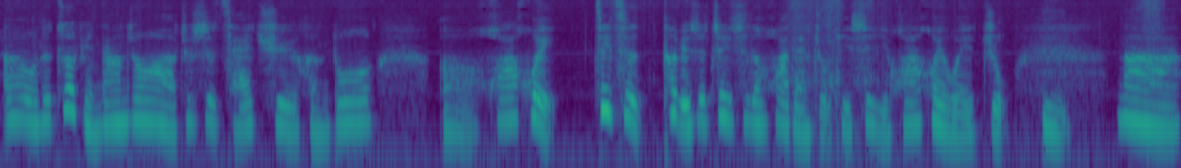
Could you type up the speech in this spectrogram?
呃，我的作品当中啊，就是采取很多呃花卉，这次特别是这次的画展主题是以花卉为主。嗯，那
